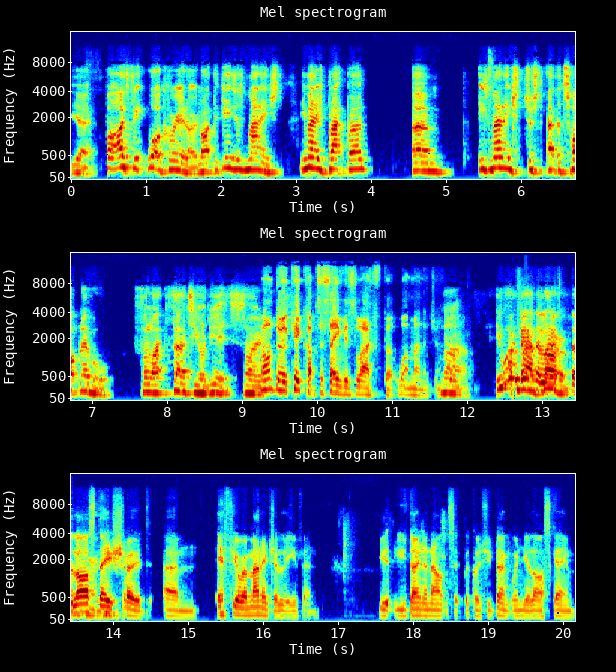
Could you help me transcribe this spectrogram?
yeah. But I think what a career though. Like the geezer's managed. He managed Blackburn. Um, he's managed just at the top level for like thirty odd years. So can't do a kick up to save his life, but what a manager. no, Yeah. he wasn't a think bad the player. last the last day showed um, if you're a manager leaving, you you don't announce it because you don't win your last game.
